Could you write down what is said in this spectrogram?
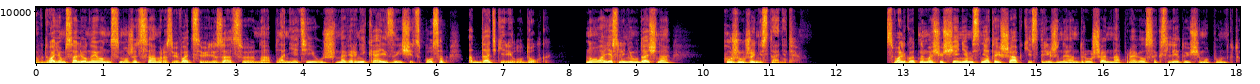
вдвоем с Аленой он сможет сам развивать цивилизацию на планете и уж наверняка изыщет способ отдать Кириллу долг. Ну, а если неудачно, хуже уже не станет. С вольготным ощущением снятой шапки стриженный Андруша направился к следующему пункту.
